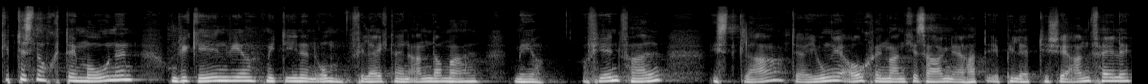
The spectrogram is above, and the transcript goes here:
Gibt es noch Dämonen und wie gehen wir mit ihnen um? Vielleicht ein andermal mehr. Auf jeden Fall ist klar, der Junge, auch wenn manche sagen, er hat epileptische Anfälle,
